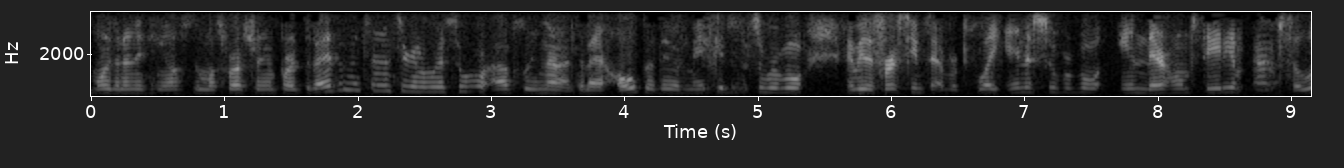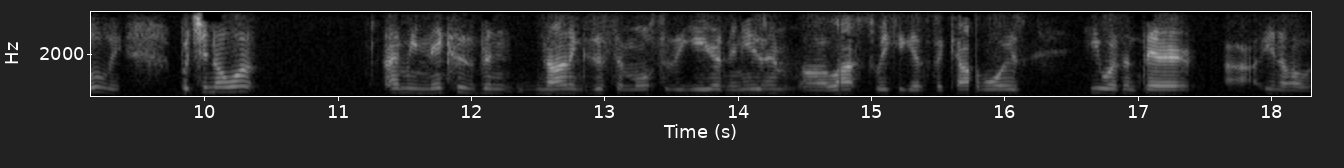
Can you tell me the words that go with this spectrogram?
more than anything else is the most frustrating part. Did I think the Giants are going to win a Super Bowl? Absolutely not. Did I hope that they would make it to the Super Bowl and be the first team to ever play in a Super Bowl in their home stadium? Absolutely. But you know what? I mean, Nicks has been non-existent most of the year. They needed him uh, last week against the Cowboys. He wasn't there. Uh, you know,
